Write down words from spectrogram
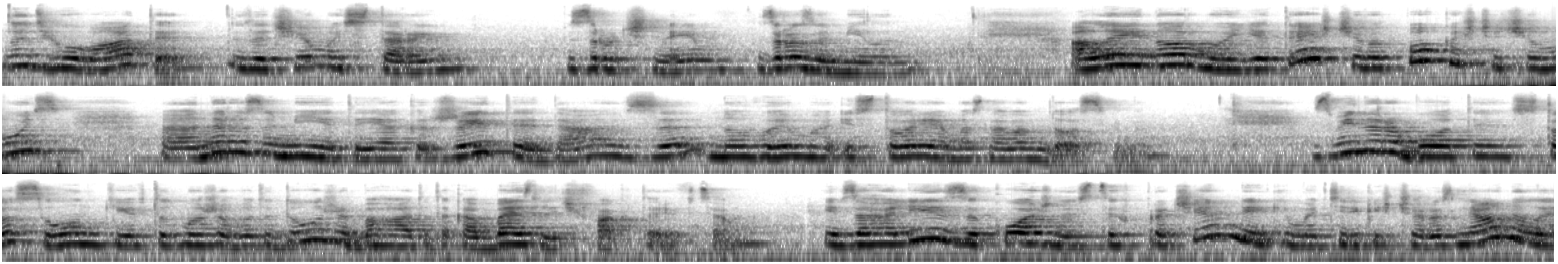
нудьгувати за чимось старим, зручним, зрозумілим. Але і нормою є те, що ви поки що чомусь е, не розумієте, як жити да, з новими історіями, з новим досвідом. Зміна роботи, стосунків, тут може бути дуже багато така безліч факторів в цьому. І взагалі з кожної з цих причин, які ми тільки що розглянули,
